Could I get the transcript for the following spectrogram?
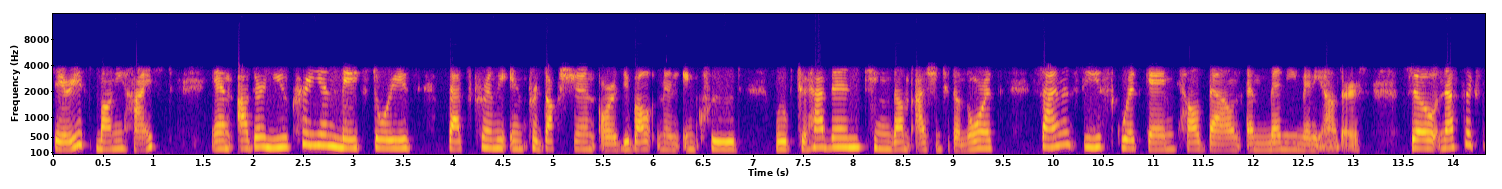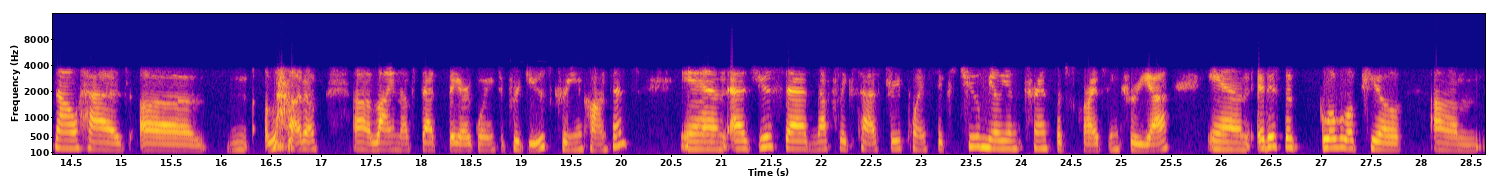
series Money Heist and other new Korean made stories that's currently in production or development include Move to Heaven, Kingdom Ashin to the North, Silent Sea, Squid Game, Hellbound, and many, many others. So Netflix now has a lot of uh, lineups that they are going to produce Korean content. And as you said, Netflix has 3.62 million current subscribers in Korea, and it is the global appeal um,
